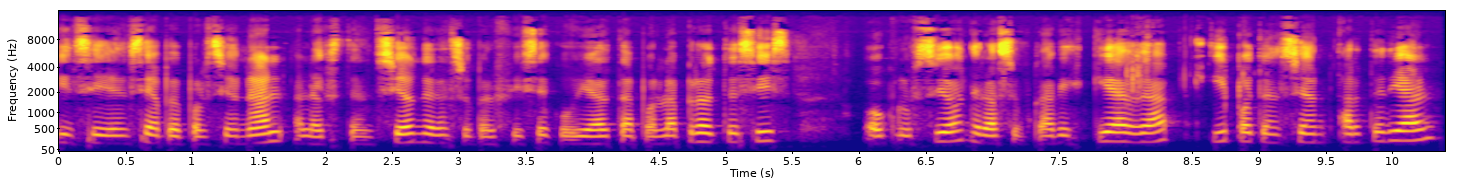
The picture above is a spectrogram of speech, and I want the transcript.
incidencia proporcional a la extensión de la superficie cubierta por la prótesis, oclusión de la subclavia izquierda, hipotensión arterial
